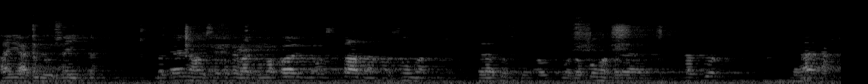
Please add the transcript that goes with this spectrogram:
وهل يعدله شيء؟ فكانه سيذكر كما قال لو استطعت ان تصوم فلا تفطر أو وتصوم فلا تفطر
